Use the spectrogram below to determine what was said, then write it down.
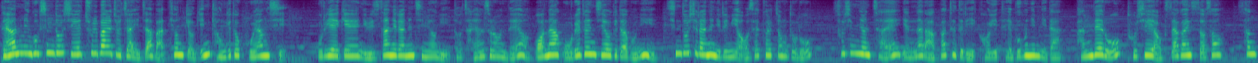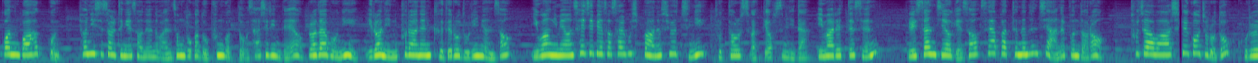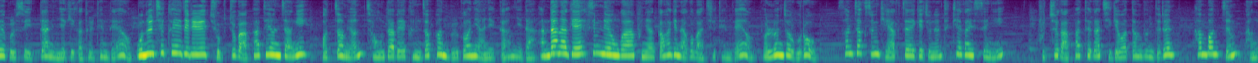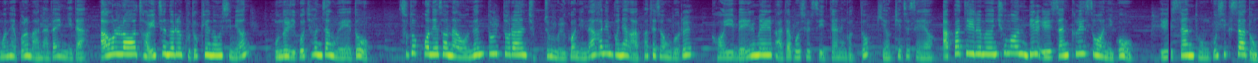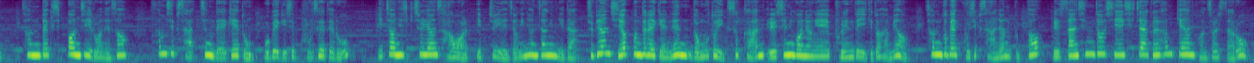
대한민국 신도시의 출발 주자이자 맏형격인 경기도 고양시. 우리에겐 일산이라는 지명이 더 자연스러운데요. 워낙 오래된 지역이다 보니 신도시라는 이름이 어색할 정도로 수십 년 차의 옛날 아파트들이 거의 대부분입니다. 반대로 도시의 역사가 있어서 상권과 학군, 편의시설 등에서는 완성도가 높은 것도 사실인데요. 그러다 보니 이런 인프라는 그대로 누리면서 이왕이면 새 집에서 살고 싶어 하는 수요층이 두터울 수밖에 없습니다. 이 말의 뜻은 일산 지역에서 새 아파트는 흔치 않을 뿐더러 투자와 실거주로도 고려해 볼 수 있다는 얘기가 될 텐데요. 오늘 체크해드릴 줍줍 아파트 현장이 어쩌면 정답에 근접한 물건이 아닐까 합니다. 간단하게 핵심 내용과 분양가 확인하고 마칠 텐데요. 결론적으로 선착순 계약자에게 주는 특혜가 있으니 구축 아파트가 지겨웠던 분들은 한 번쯤 방문해 볼 만하다입니다. 아울러 저희 채널을 구독해 놓으시면 오늘 이곳 현장 외에도 수도권에서 나오는 똘똘한 줍줍 물건이나 할인 분양 아파트 정보를 거의 매일매일 받아보실 수 있다는 것도 기억해 주세요. 아파트 이름은 휴먼빌 일산 클래스 1이고 일산 동구 식사동 1110번지 1원에서 34층 4개 동 529세대로 2027년 4월 입주 예정인 현장입니다. 주변 지역분들에게는 너무도 익숙한 일신건영의 브랜드이기도 하며 1994년부터 일산 신도시의 시작을 함께한 건설사로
